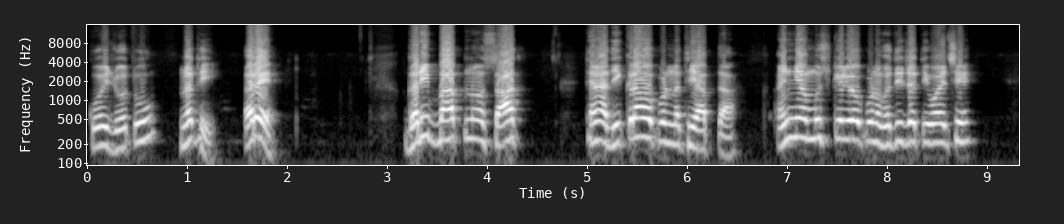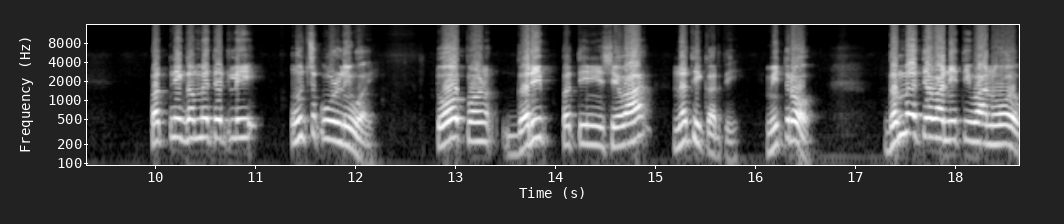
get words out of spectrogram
કોઈ જોતું નથી. અરે, ગરીબ બાપનો સાથ તેના દીકરાઓ પણ નથી આપતા. અન્ય મુશ્કેલીઓ પણ વધી જતી હોય છે. પત્ની ગમે તેટલી ઉચ્ચ કુળની હોય, તો પણ ગરીબ પતિની સેવા નથી કરતી. મિત્રો, ગમે તેવા નીતિવાન હોય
